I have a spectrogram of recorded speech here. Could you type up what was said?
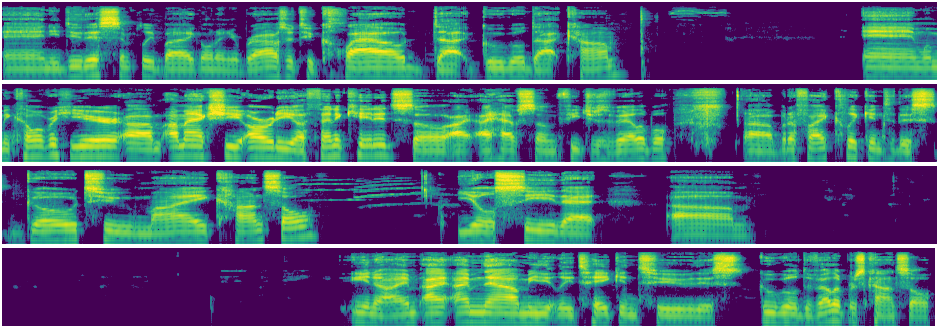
And you do this simply by going on your browser to cloud.google.com. And when we come over here, um, I'm actually already authenticated, so I, I have some features available. Uh, but if I click into this Go to My Console, you'll see that um, you know, I'm I, am i am now immediately taken to this Google Developers Console,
